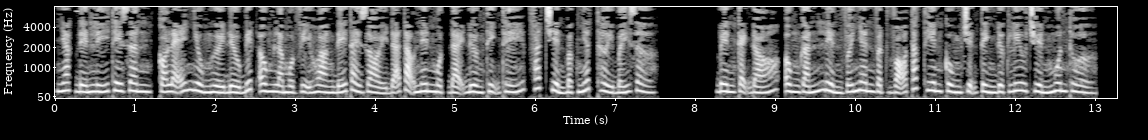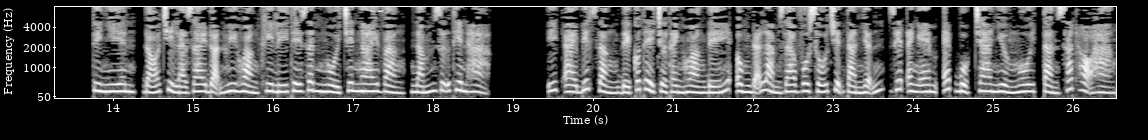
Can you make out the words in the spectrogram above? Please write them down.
Nhắc đến Lý Thế Dân, có lẽ nhiều người đều biết ông là một vị hoàng đế tài giỏi đã tạo nên một đại đường thịnh thế, phát triển bậc nhất thời bấy giờ. Bên cạnh đó, ông gắn liền với nhân vật võ tắc thiên cùng chuyện tình được lưu truyền muôn thuở. Tuy nhiên, đó chỉ là giai đoạn huy hoàng khi Lý Thế Dân ngồi trên ngai vàng, nắm giữ thiên hạ. Ít ai biết rằng để có thể trở thành hoàng đế, ông đã làm ra vô số chuyện tàn nhẫn, giết anh em, ép buộc cha nhường ngôi, tàn sát họ hàng.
